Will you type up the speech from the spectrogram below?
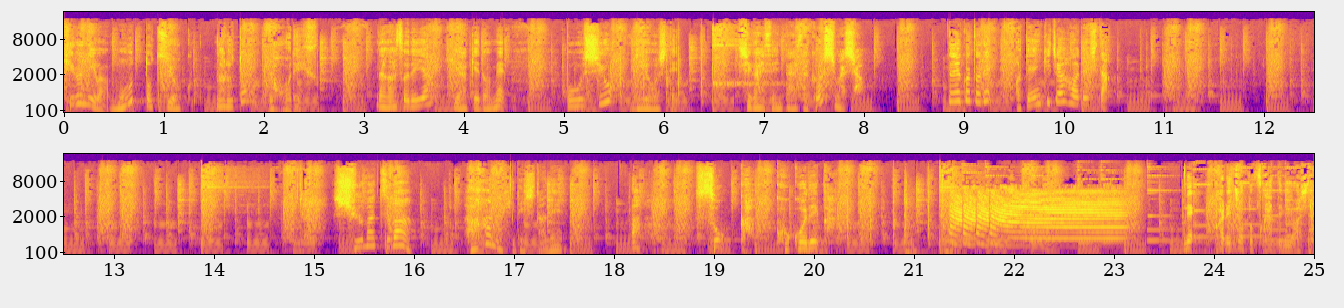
昼にはもっと強くなるとの予報です。長袖や日焼け止め帽子を利用して紫外線対策をしましょう。ということでお天気情報でした。週末は母の日でしたね。あそっかここでか。ねこれちょっと使ってみました。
